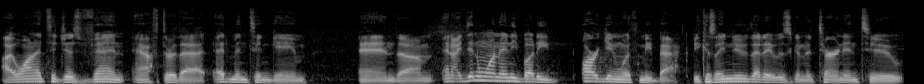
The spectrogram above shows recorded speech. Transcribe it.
I wanted to just vent after that Edmonton game, and um, and I didn't want anybody arguing with me back because I knew that it was going to turn into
